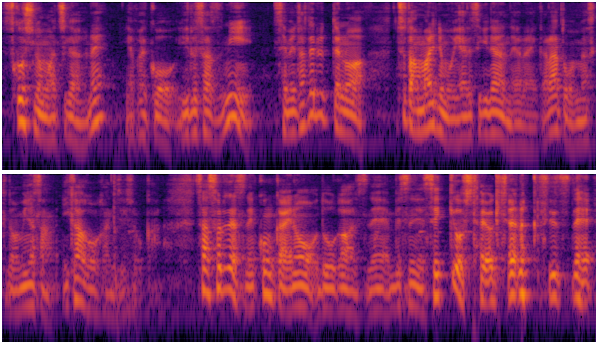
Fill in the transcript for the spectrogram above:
少しの間違いをねやっぱりこう許さずに責め立てるっていうのはちょっとあまりにもやりすぎなんではないかなと思いますけど皆さんいかがお感じでしょうか？さあそれではですね今回の動画はですね別に説教したいわけではなくてですね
